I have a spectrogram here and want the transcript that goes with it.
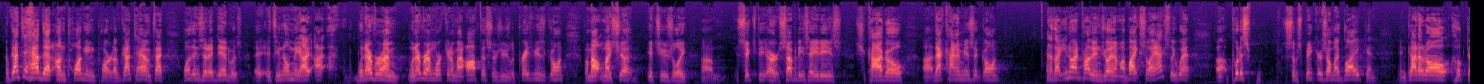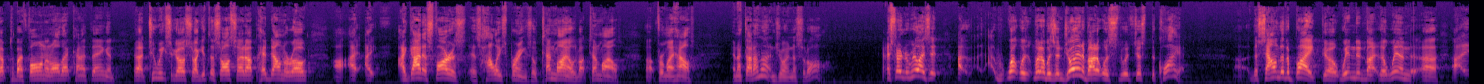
I've got to have that unplugging part. I've got to have. In fact, one of the things that I did was, if you know me, I, I, whenever I'm whenever I'm working in my office, there's usually praise music going. If I'm out in my shed, it's usually um, 60 or 70s, 80s, Chicago, uh, that kind of music going. And I thought, you know, I'd probably enjoy that on my bike. So I actually went, uh, put a, some speakers on my bike and, and got it all hooked up to my phone and all that kind of thing. And uh, two weeks ago, so I get this all set up, head down the road. Uh, I, I, I got as far as, as Holly Springs, so 10 miles, about 10 miles uh, from my house. And I thought, I'm not enjoying this at all. And I started to realize that I, uh, what, was, what I was enjoying about it was, was just the quiet the sound of the bike, the wind, in my, the wind, uh,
